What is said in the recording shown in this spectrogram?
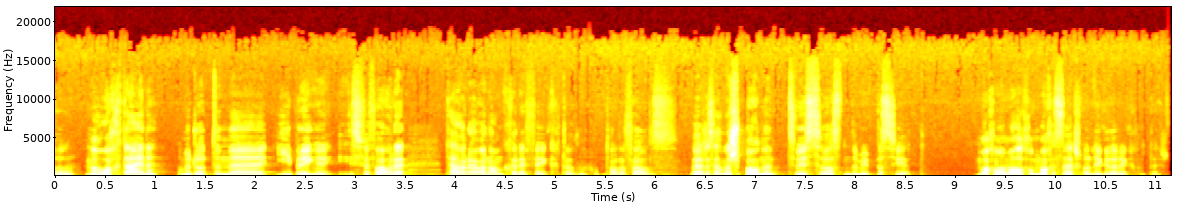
oder? Man macht einen und man tut dann äh, einbringen ins Verfahren. Da haben wir auch einen Ankereffekt, oder? Und allenfalls wäre es auch noch spannend zu wissen, was denn damit passiert. Machen wir mal, komm, mach das nächste Mal einen Lügendetektor-Test.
